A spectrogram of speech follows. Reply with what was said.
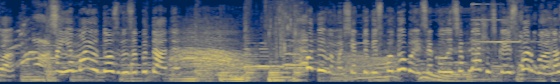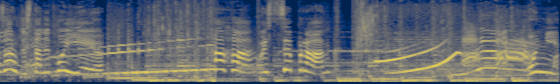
Зрозуміла. А я маю дозвіл запитати. Подивимось, як тобі сподобається, коли ця пляшечка із фарбою назавжди стане твоєю. Ха-ха, ось це пранк. О, ні,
